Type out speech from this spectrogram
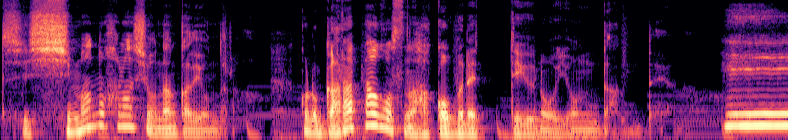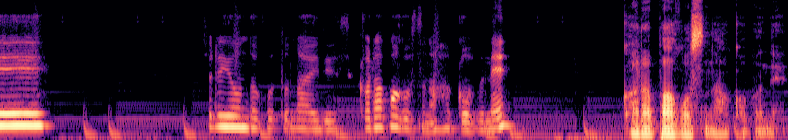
私島の話をなんかで読んだらこのガラパゴスの箱舟っていうのを読んだんだよなへえ。それ読んだことないです。ガラパゴスの運ぶね。ガラパゴスの箱舟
